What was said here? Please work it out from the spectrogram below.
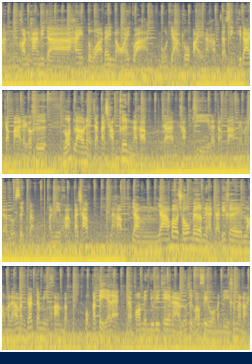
มันค่อนข้างที่จะให้ตัวได้น้อยกว่าบูทยางทั่วไปนะครับ แต่สิ่งที่ได้กลับมาเนี่ยก็คือรถเราเนี่ยจะกระชับขึ้นนะครับ การขับขี่อะไรต่างๆเนี่ยมันจะรู้สึกแบบมันมีความกระชับนะครับ อย่างยางเบ้าโชคเดิมเนี่ยจากที่เคยลองมาแล้วมันก็จะมีความแบบปกติอะแหละ แต่พอเป็นยูดีเทนอะรู้สึกว่าฟิลมันดีขึ้นมาหน่อย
